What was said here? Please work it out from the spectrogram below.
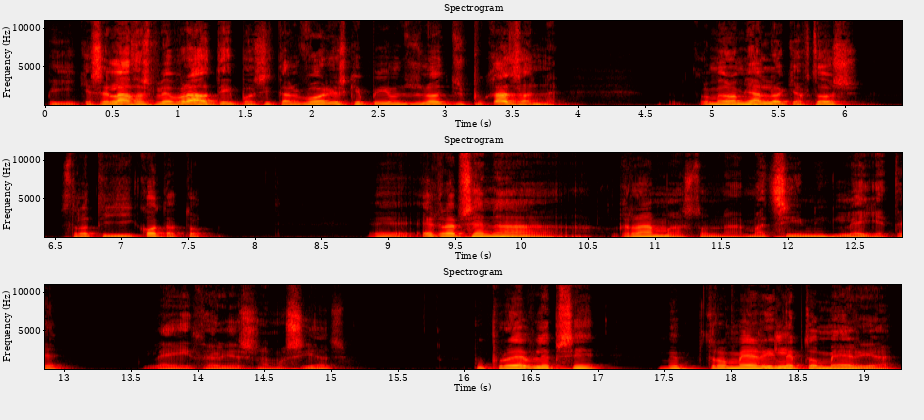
Πήγε και σε λάθος πλευρά ο τύπος. Ήταν βόρειος και πήγε με τους νότιους που χάσανε. Τρομερό μυαλό κι αυτός. Στρατηγικότατο. Ε, έγραψε ένα γράμμα στον Ματσίνη, λέγεται, λέει η θεωρία συνωμοσίας, που προέβλεψε με τρομερή λεπτομέρεια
